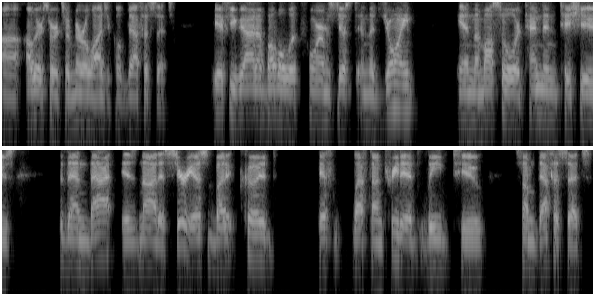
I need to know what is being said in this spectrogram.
uh, other sorts of neurological deficits. If you got a bubble that forms just in the joint, in the muscle or tendon tissues, then that is not as serious, but it could, if left untreated, lead to some deficits.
